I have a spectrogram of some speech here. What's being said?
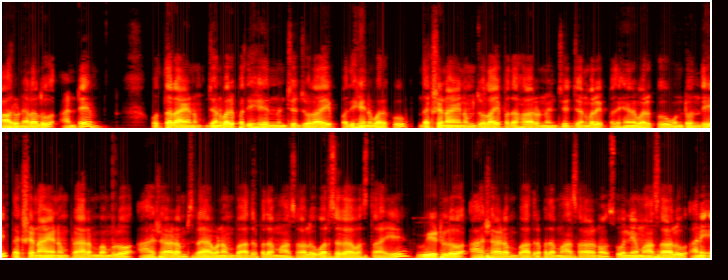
ఆరు నెలలు. అంటే ఉత్తరాయణం జనవరి పదిహేను నుంచి జూలై పదిహేను వరకు దక్షిణాయనం జూలై పదహారు నుంచి జనవరి పదిహేను వరకు ఉంటుంది. దక్షిణాయనం ప్రారంభంలో ఆషాఢం శ్రావణం భాద్రపద మాసాలు వరుసగా వస్తాయి. వీటిలో ఆషాఢం భాద్రపద మాసాలను శూన్య మాసాలు అని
